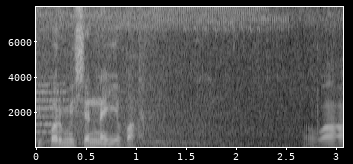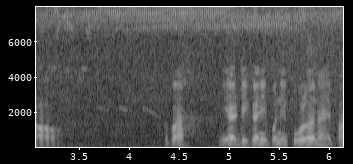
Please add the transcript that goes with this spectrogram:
ती परमिशन नाही आहे पा वाव पा या ठिकाणी पण एक वळण आहे पा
